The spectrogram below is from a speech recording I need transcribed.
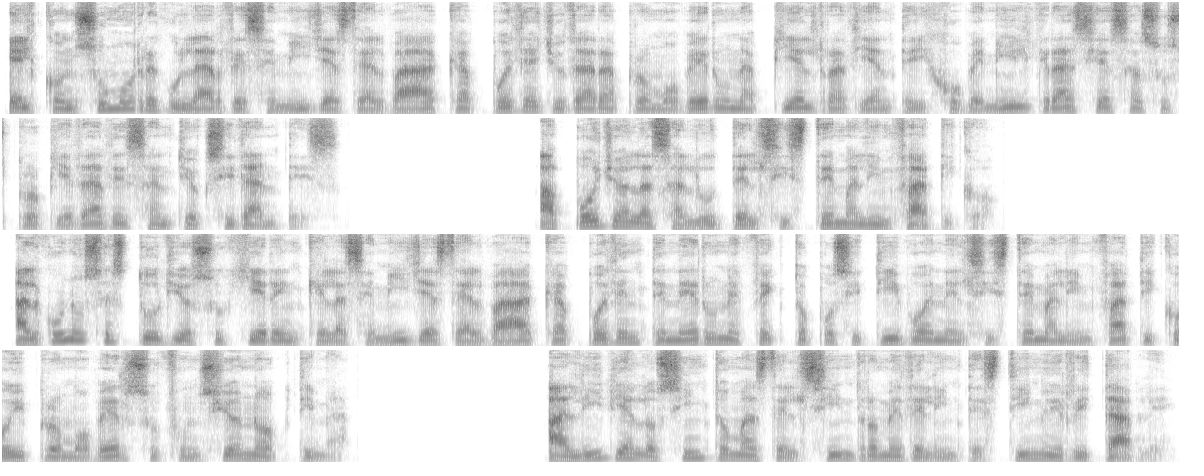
El consumo regular de semillas de albahaca puede ayudar a promover una piel radiante y juvenil gracias a sus propiedades antioxidantes. Apoyo a la salud del sistema linfático. Algunos estudios sugieren que las semillas de albahaca pueden tener un efecto positivo en el sistema linfático y promover su función óptima. Alivia los síntomas del síndrome del intestino irritable.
